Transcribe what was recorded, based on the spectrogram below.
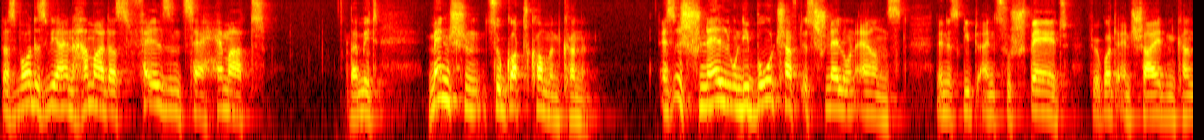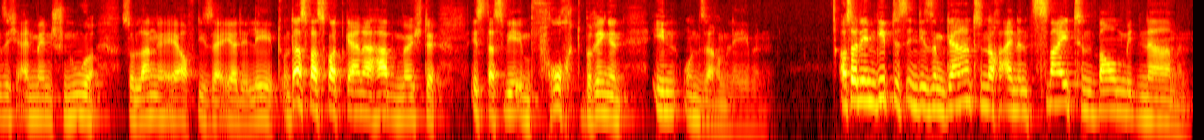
Das Wort ist wie ein Hammer, das Felsen zerhämmert, damit Menschen zu Gott kommen können. Es ist schnell und die Botschaft ist schnell und ernst, denn es gibt ein zu spät. Für Gott entscheiden kann sich ein Mensch nur, solange er auf dieser Erde lebt. Und das, was Gott gerne haben möchte, ist, dass wir ihm Frucht bringen in unserem Leben. Außerdem gibt es in diesem Garten noch einen zweiten Baum mit Namen.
